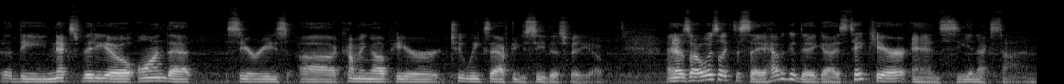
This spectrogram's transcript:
the next video on that series uh, coming up here two weeks after you see this video. And as I always like to say, have a good day, guys. Take care, and see you next time.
